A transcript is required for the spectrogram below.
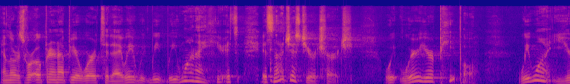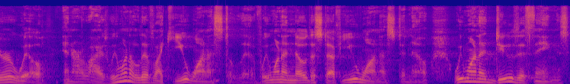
And Lord, as we're opening up your word today, we, we, we want to hear it's, it's not just your church, we, we're your people. We want your will in our lives. We want to live like you want us to live. We want to know the stuff you want us to know. We want to do the things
